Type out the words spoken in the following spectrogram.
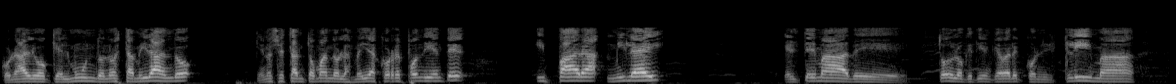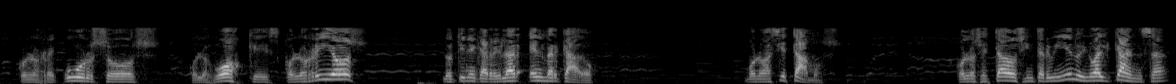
con algo que el mundo no está mirando, que no se están tomando las medidas correspondientes, y para mi ley el tema de todo lo que tiene que ver con el clima, con los recursos, con los bosques, con los ríos, lo tiene que arreglar el mercado. Bueno, así estamos, con los estados interviniendo y no alcanza,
